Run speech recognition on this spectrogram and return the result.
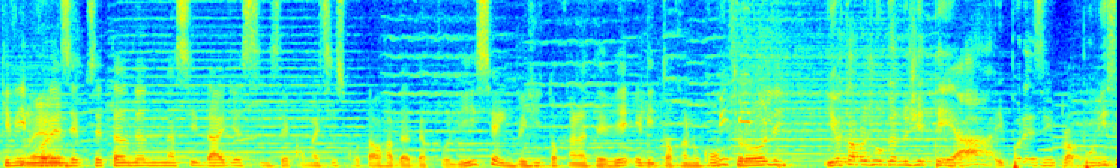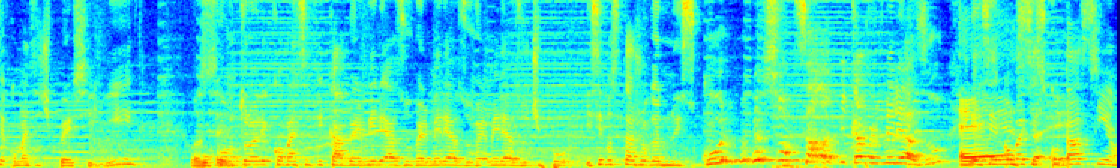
Que nem, por É. exemplo, você tá andando na cidade assim, você começa a escutar o radar da polícia, em vez de tocar na TV, ele toca no controle. E eu tava jogando GTA e, por exemplo, a polícia começa a te perseguir, Você- o controle começa a ficar vermelho e azul, vermelho e azul, vermelho e azul, tipo, e se você tá jogando no escuro, a sua sala fica vermelho e azul, e aí você Essa começa a escutar é- assim, ó.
